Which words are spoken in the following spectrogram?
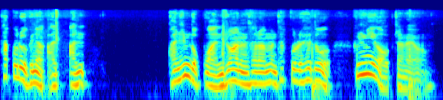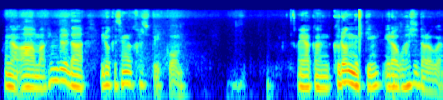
탁구를 그냥 안, 안 관심도 없고 안 좋아하는 사람은 탁구를 해도 흥미가 없잖아요. 그냥 아 막 힘들다. 이렇게 생각할 수도 있고 약간 그런 느낌이라고 하시더라고요.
